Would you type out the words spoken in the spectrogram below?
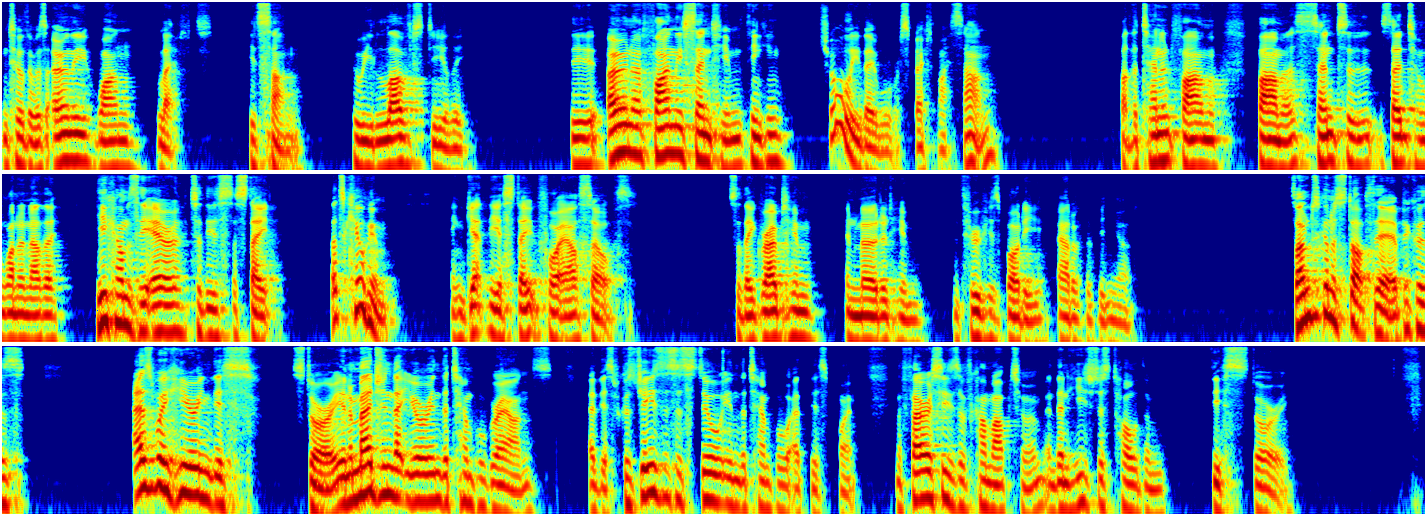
until there was only one left, his son, who he loved dearly. The owner finally sent him, thinking, Surely they will respect my son. But the tenant farm, farmers sent to, said to one another, Here comes the heir to this estate. Let's kill him and get the estate for ourselves. So they grabbed him and murdered him and threw his body out of the vineyard. So I'm just going to stop there because as we're hearing this story, and imagine that you're in the temple grounds at this, because Jesus is still in the temple at this point. The Pharisees have come up to him, and then he's just told them this story.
